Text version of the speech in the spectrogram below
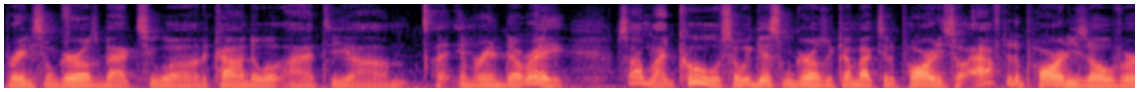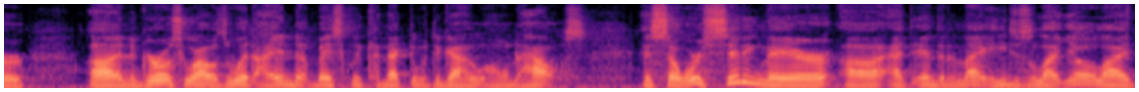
bring some girls back to uh, the condo at the um, in Marina Del Rey." So I'm like, "Cool." So we get some girls, we come back to the party. So after the party's over, uh, and the girls who I was with, I end up basically connecting with the guy who owned the house. And so we're sitting there uh, at the end of the night. He just like, "Yo, like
